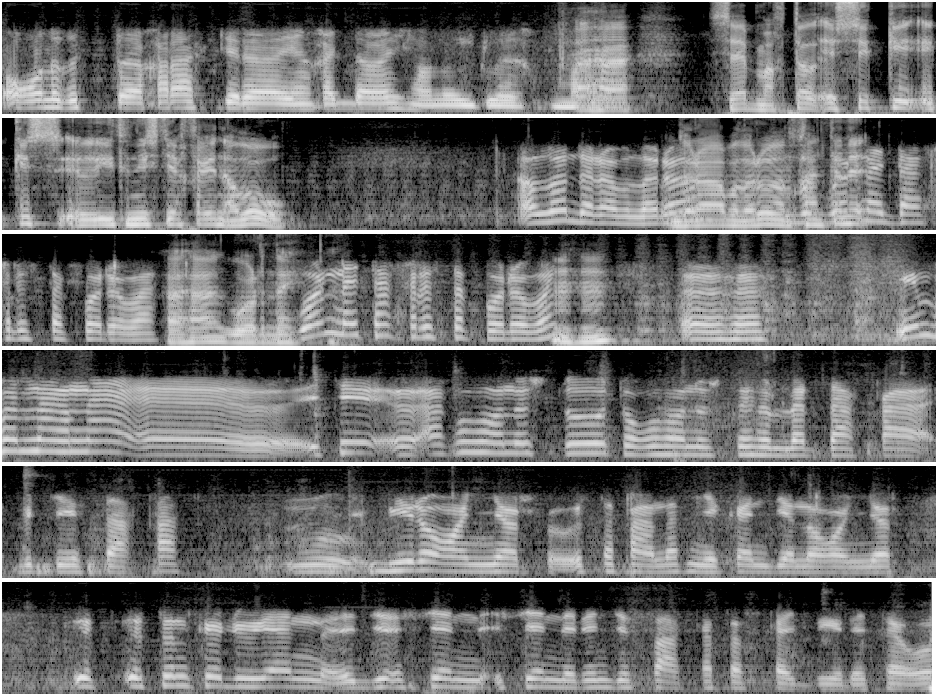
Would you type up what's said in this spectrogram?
огонугытта э, характера ин кайдагы ону итлыкмын аха сәп мақтал өссекке кис алло алло горнайдан христофорова аха горнайдан христофорова мен Бир аньяр со, Стафанов не канде аньяр. Истенке дюен, сене сене ренджа катастрокай дирете ол.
